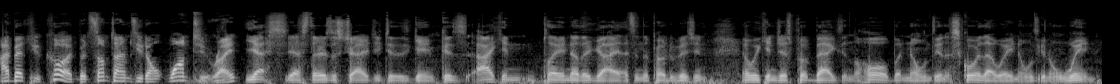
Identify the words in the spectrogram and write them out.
I bet you could, but sometimes you don't want to, right? Yes, yes. There is a strategy to this game because I can play another guy that's in the pro division, and we can just put bags in the hole, but no one's going to score that way. No one's going to win.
